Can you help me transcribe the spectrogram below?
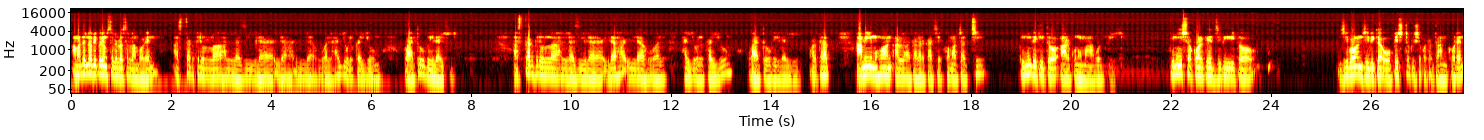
আমাদের নবী করিম সাল্লাহ সাল্লাম বলেন ফিরুল্লাহ আল্লাজি ইলা ইলাহা ইল্লা হুয়াল হাইয়ুল কাইয়ুম ওয়া আতুবু ইলাইহি। আস্তাক ফিরুল্লাহ আল্লাজি ইলা ইলাহা ইল্লা হুয়াল হাইয়ুল কাইয়ুম ওয়া আতুবু অর্থাৎ আমি মহান আল্লাহ তালার কাছে ক্ষমা চাচ্ছি, তিনি ব্যতীত আর কোনো মাহবুদ নেই। তিনি সকলকে জীবিত, জীবন জীবিকা ও পৃষ্ঠপোষকতা দান করেন।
